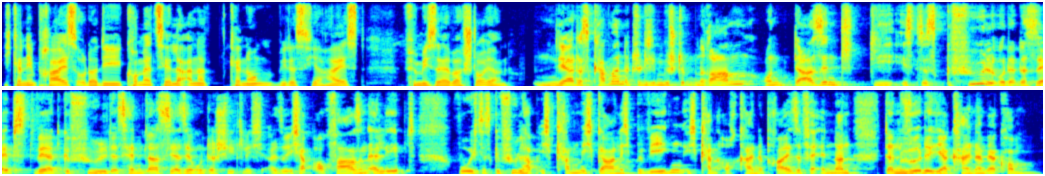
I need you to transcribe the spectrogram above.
ich kann den Preis oder die kommerzielle Anerkennung, wie das hier heißt, für mich selber steuern. Ja, das kann man natürlich im bestimmten Rahmen und da sind die ist das Gefühl oder das Selbstwertgefühl des Händlers sehr sehr unterschiedlich. Also ich habe auch Phasen erlebt, wo ich das Gefühl habe, ich kann mich gar nicht bewegen, ich kann auch keine Preise verändern, dann würde ja keiner mehr kommen.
